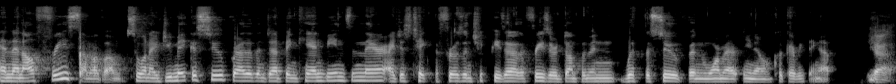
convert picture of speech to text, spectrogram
and then I'll freeze some of them. So when I do make a soup, rather than dumping canned beans in there, I just take the frozen chickpeas out of the freezer, dump them in with the soup and warm it, you know, cook everything up. Yeah.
